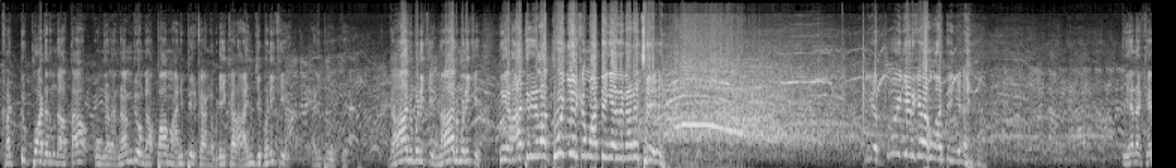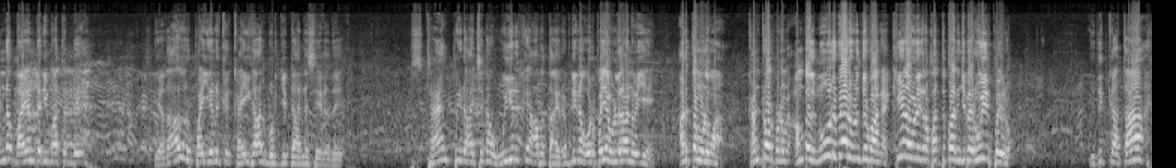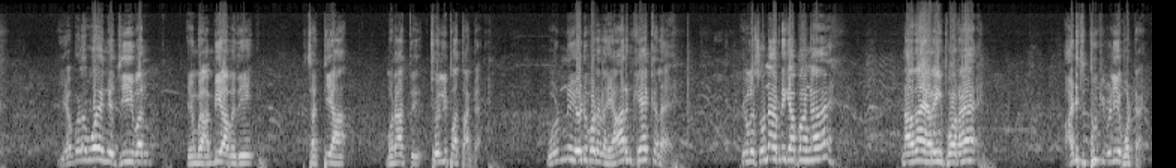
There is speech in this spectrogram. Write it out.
கட்டுப்பாடு இருந்தா தான் உங்களை நம்பி உங்க அப்பா அம்மா அனுப்பியிருக்காங்க. விடிய காலம் அஞ்சு மணிக்கு அனுப்பி விட்டு நாலு மணிக்கு நாலு மணிக்கு. நீங்க ராத்திரி எல்லாம் தூங்கி இருக்க மாட்டீங்க அது நினைச்சு. நீங்க தூங்கி இருக்க மாட்டீங்க. எனக்கு என்ன பயம் தெரியுமா தம்பி? ஏதாவது ஒரு பையனுக்கு கை கால் முறிஞ்சிட்டா என்ன செய்யறது ஸ்டாம்பீட் ஆச்சுன்னா உயிருக்கே ஆபத்தாயிரும். எப்படின்னா ஒரு பையன் விழுறான்னு வையே அடுத்த விழுவான். கண்ட்ரோல் பண்ண ஐம்பது நூறு பேர் விழுந்துருவாங்க. கீழே விழுகிற பத்து பதினஞ்சு பேர் உயிர் போயிடும் இதுக்காகத்தான் எவ்வளவோ எங்க ஜீவன் எங்க அம்பியாவதி சத்யா முராத்து சொல்லி பார்த்தாங்க. ஒன்றும் எடுபடலை யாரும் கேட்கல. இவங்க சொன்னால் எப்படி கேட்பாங்க? நான் தான் இறங்கி போனேன் அடித்து தூக்கி வெளியே போட்டேன்.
